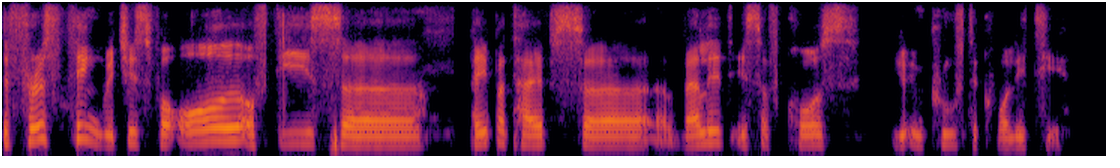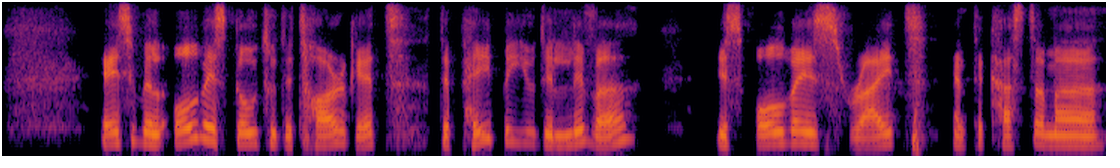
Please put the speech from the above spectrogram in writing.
the first thing, which is for all of these uh, paper types uh, valid, is of course you improve the quality. As you will always go to the target, the paper you deliver is always right and the customer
